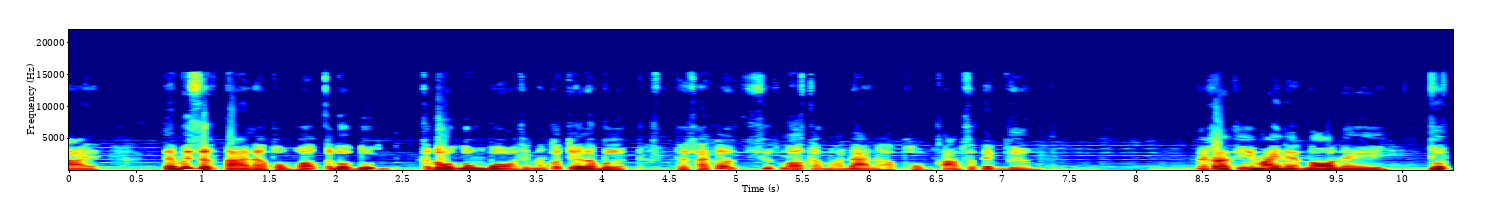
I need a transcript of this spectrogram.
ตาย แต่ไม่เสือกตายนะครับผมเพราะกระโดดกระโดดลงบ่อจากนั้นก็เจอระเบิด แต่สุดท้ายก็เสือกรอดกลับมาได้นะครับ ผมตามสเต็ปเดิม ในขณะที่ไม้เนี่ยนอนในรถ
